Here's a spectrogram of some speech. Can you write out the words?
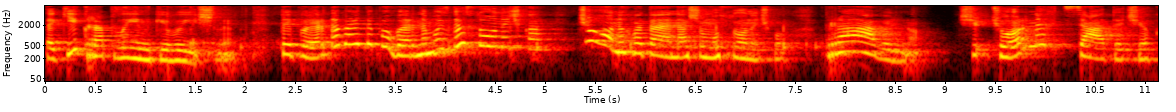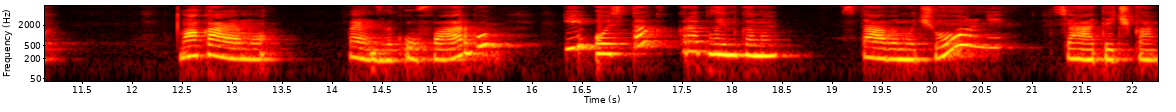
такі краплинки вийшли. Тепер давайте повернемось до сонечка. Чого не вистачає нашому сонечку? Правильно, чорних цяточок. Макаємо пензлик у фарбу і ось так краплинками ставимо чорні цяточка.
